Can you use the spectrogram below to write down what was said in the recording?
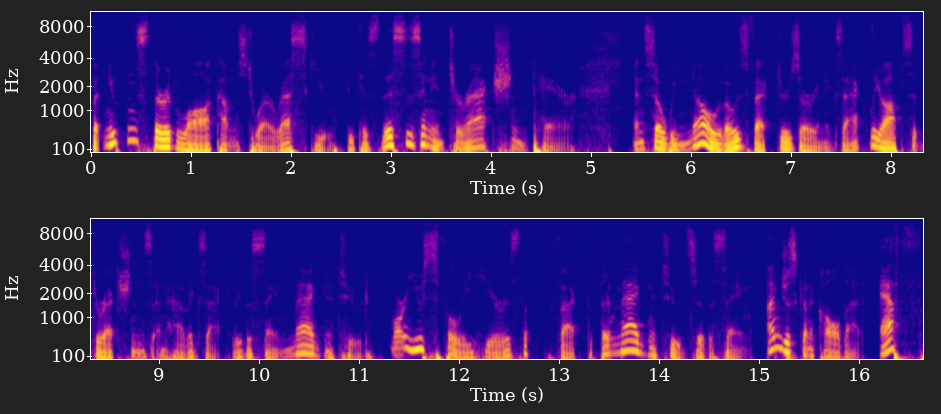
But Newton's third law comes to our rescue, because this is an interaction pair. And so we know those vectors are in exactly opposite directions and have exactly the same magnitude. More usefully here is the fact that their magnitudes are the same. I'm just going to call that f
